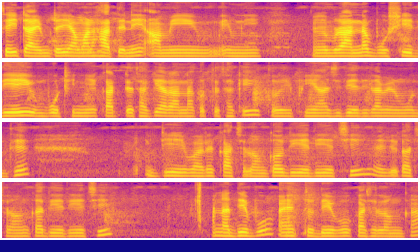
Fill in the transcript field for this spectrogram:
সেই টাইমটাই আমার হাতে নেই। আমি এমনি রান্না বসিয়ে দিয়েই বটি নিয়ে কাটতে থাকি আর রান্না করতে থাকি। তো এই পেঁয়াজ দিয়ে দিলাম এর মধ্যে। দিয়ে এবারে কাঁচা লঙ্কাও দিয়ে দিয়েছি, এই যে কাঁচা লঙ্কা দিয়ে দিয়েছি। না, দেবো এই তো দেবো কাঁচা লঙ্কা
